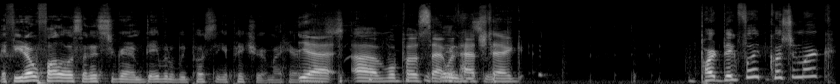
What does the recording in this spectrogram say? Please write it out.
if you don't follow us on Instagram, David will be posting a picture of my hair. yeah. Uh, we'll post that with Later this week. hashtag part Bigfoot question mark.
